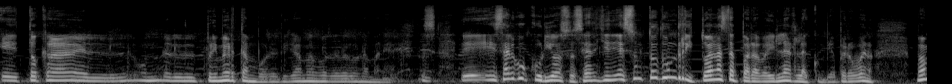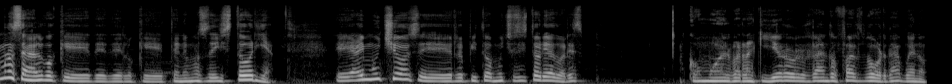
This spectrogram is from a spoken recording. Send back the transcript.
eh, toca el, un- el primer tambor, digamos de alguna manera. Entonces, eh, es algo curioso, o sea, es un, todo un ritual hasta para bailar la cumbia. Pero bueno, vámonos a algo que de, de lo que tenemos de historia. Hay muchos, repito, muchos historiadores como el barranquillero Orlando Falsborda, bueno,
